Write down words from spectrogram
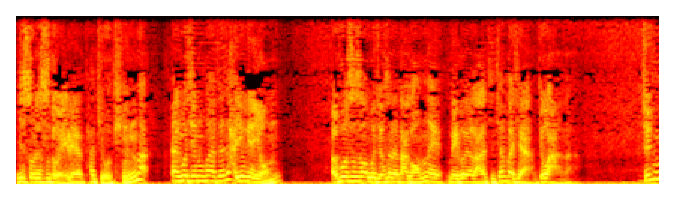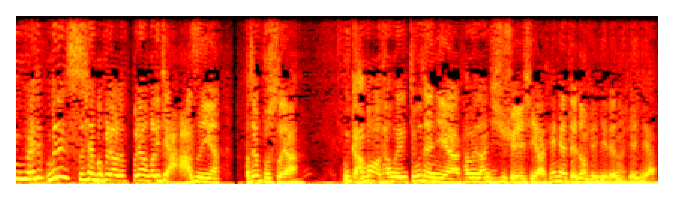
你说的是对的，他就听了。哎，我几万块在这还有点用，而不是说我就是来打工的，每个月拿几千块钱就完了，就没得没得实现过不了不了我的价值一样。这不是呀，你干不好他会纠正你啊，他会让你去学习啊，天天这种学习那种学习啊，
